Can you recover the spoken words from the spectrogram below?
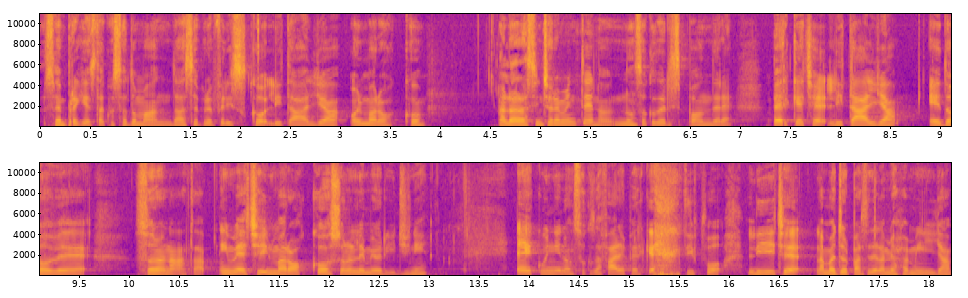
sempre chiesta questa domanda se preferisco l'Italia o il Marocco. Allora, sinceramente no, non so cosa rispondere perché c'è l'Italia è dove sono nata, invece il Marocco sono le mie origini. E quindi non so cosa fare perché tipo lì c'è la maggior parte della mia famiglia,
